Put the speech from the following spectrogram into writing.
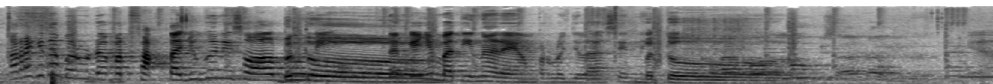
karena kita baru dapat fakta juga nih soal Blue Betul. nih. dan kayaknya Mbak Tina ada yang perlu jelasin nih Betul. Lu bisa ada gitu. Ya.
